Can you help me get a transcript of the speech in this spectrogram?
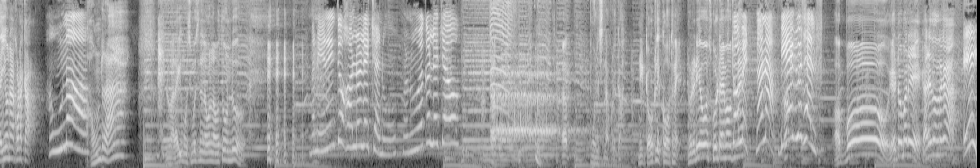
దయ్యం నా కొడక. అవునా? అవునరా. నువ్వు అలాగే ముసిముసి నవ్వులు నవ్వుతూ ఉండు. మరి నేనైతే హాల్లో లేచాను? మరి నువ్వు ఎక్కడ లేచావు పోలీస్ నా కొడుక? నీ డౌట్లు ఎక్కువ అవుతున్నాయి. నువ్వు రెడీ అవ్వు? స్కూల్ టైం అవుతుంది? బిహేవ్ యువర్ సెల్ఫ్ అబ్బో! ఏటో మరి? కానీ తొందరగా? ఏయ్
